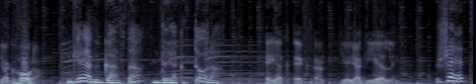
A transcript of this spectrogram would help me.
jak chora. G jak gazda, D jak dora, E jak ekran, J jak jeleń, Rzet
